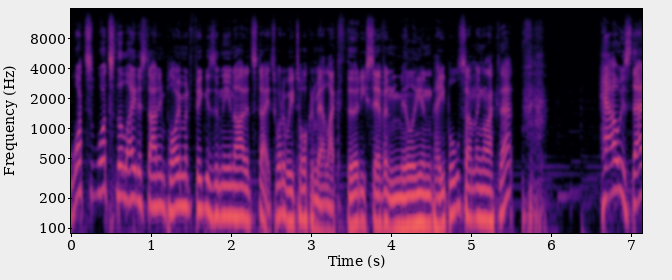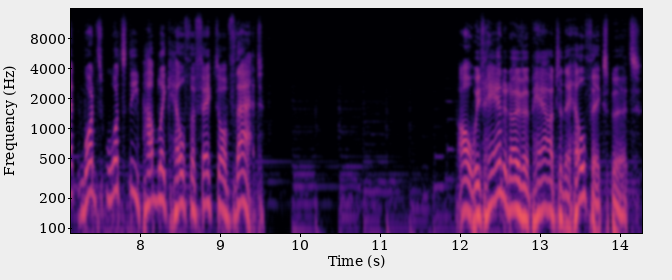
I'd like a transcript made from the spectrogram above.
What's what's the latest unemployment figures in the United States? What are we talking about? Like 37 million people, something like that? How is that? What's what's the public health effect of that? Oh, we've handed over power to the health experts.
